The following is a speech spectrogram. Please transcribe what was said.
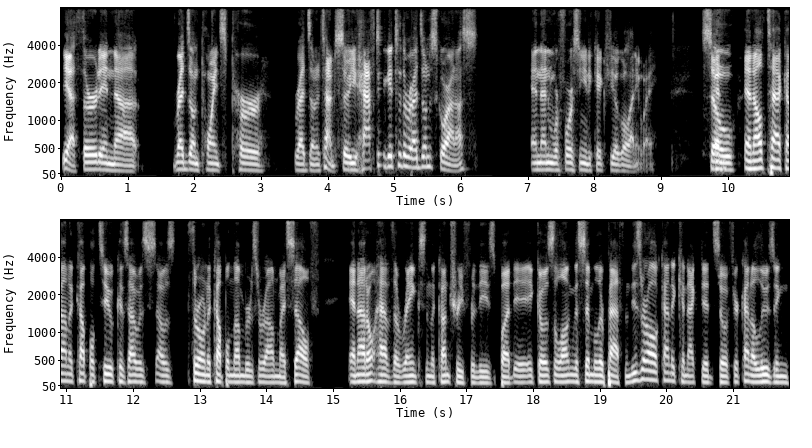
yeah, third in uh, red zone points per red zone attempt. So you have to get to the red zone to score on us. And then we're forcing you to kick field goal anyway. So, and, and I'll tack on a couple too, because I was, I was throwing a couple numbers around myself and I don't have the ranks in the country for these, but it goes along the similar path. And these are all kind of connected. So if you're kind of losing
